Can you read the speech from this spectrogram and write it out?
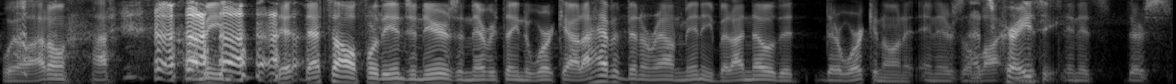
Well, I don't. I, I mean, that, that's all for the engineers and everything to work out. I haven't been around many, but I know that they're working on it, and there's a That's lot. and crazy. it's- and it's there's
